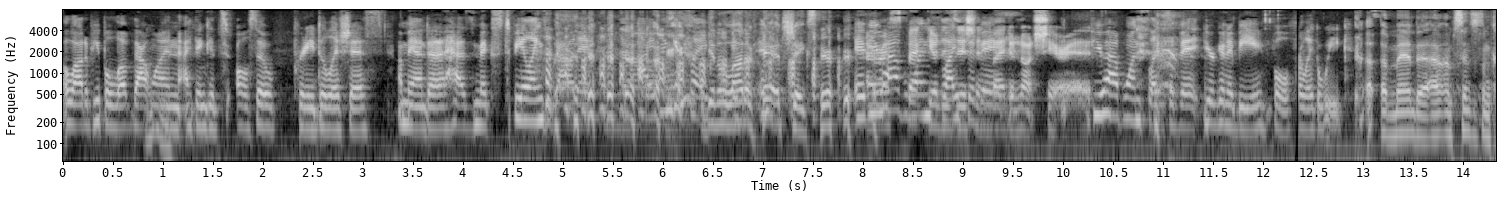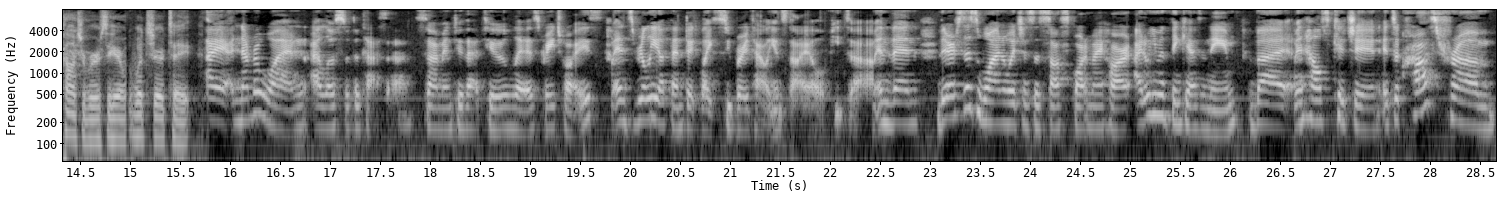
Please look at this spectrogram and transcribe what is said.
A lot of people love that mm. one. I think it's also pretty delicious. Amanda has mixed feelings about it. I think it's like Getting a lot of handshakes here. if you I have respect one your slice decision, of but I do not share if it. you have one slice of it, you're going to be full for like a week. Amanda, I- I'm sensing some controversy here. What's your take? I number one, I love Sotto Casa, so I'm into that too. Liz, great choice. It's really authentic, like super Italian style pizza. And then there's this one which is a soft spot in my heart. I don't even think it has a name, but in Hell's Kitchen, it's across from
